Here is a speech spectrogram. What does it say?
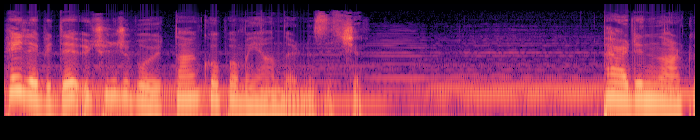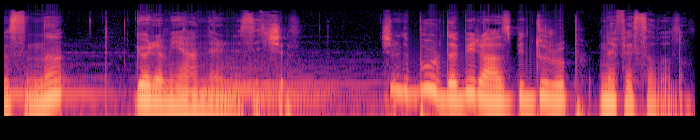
Hele bir de üçüncü boyuttan kopamayanlarınız için. Perdenin arkasını göremeyenleriniz için. Şimdi burada biraz bir durup nefes alalım.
